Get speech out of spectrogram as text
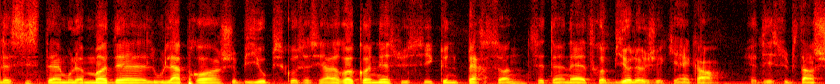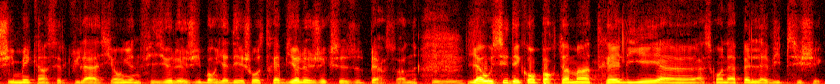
Le système ou le modèle ou l'approche biopsychosociale reconnaît ceci qu'une personne, c'est un être biologique, il y a un corps. Il y a des substances chimiques en circulation, il y a une physiologie. Bon, il y a des choses très biologiques chez une personne. Il y a aussi des comportements très liés à, à ce qu'on appelle la vie psychique.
